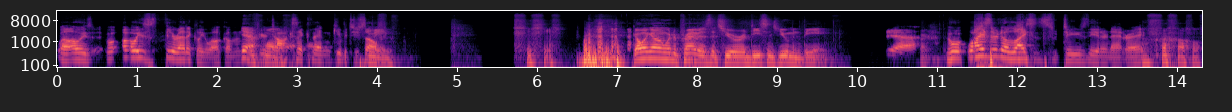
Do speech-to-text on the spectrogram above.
well always always theoretically welcome Yeah, if you're well, toxic then keep it to yourself I mean, going on with the premise that you're a decent human being. yeah Wh- why is there no license to use the internet right we'll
